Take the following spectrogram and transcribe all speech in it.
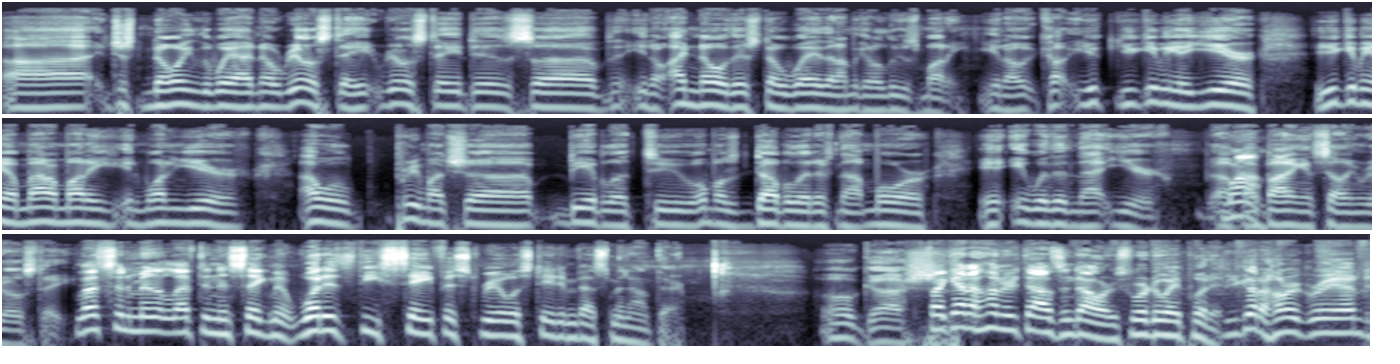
Uh, just knowing the way I know real estate, real estate is, uh, you know, I know there's no way that I'm going to lose money. You know, you you give me a year, you give me an amount of money in one year, I will pretty much uh, be able to, almost double it, if not more, i i within that year uh, Wow. by buying and selling real estate. Less than a minute left in this segment. What is the safest real estate investment out there? Oh gosh. If I got hundred thousand dollars, where do I put it? you got a hundred grand,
